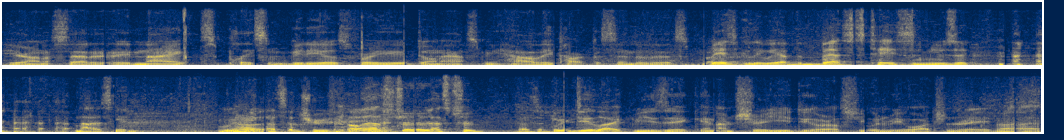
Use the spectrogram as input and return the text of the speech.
Here on a Saturday night to play some videos for you. Don't ask me how they talked us into this. but- Basically, we have the best taste in music. Not just kidding. No, that's a true Oh, that's true. That's true. That's a We do like music, and I'm sure you do, or else you wouldn't be watching Rage. Right.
